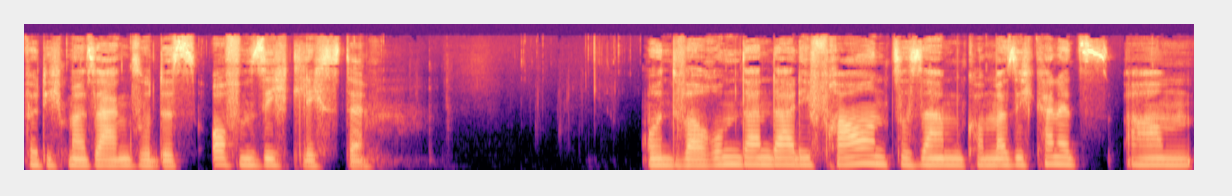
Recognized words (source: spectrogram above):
würde ich mal sagen, so das Offensichtlichste. Und warum dann da die Frauen zusammenkommen? Also ich kann jetzt, ähm,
